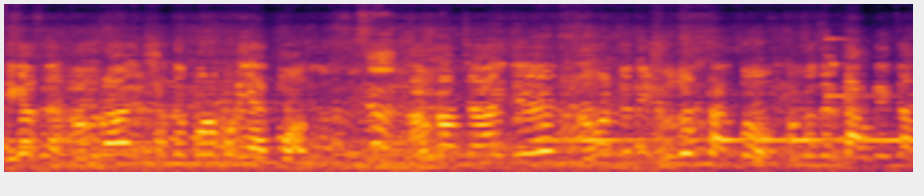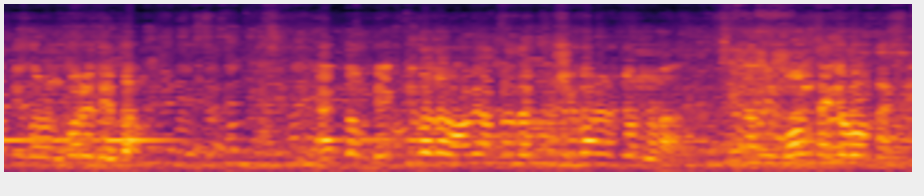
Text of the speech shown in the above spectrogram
ঠিক আছে? আমরা এর সাথে পুরোপুরি একমত। আমরা চাই যে আমার যদি সুযোগ থাকতো, আপনাদের কালকে জাতীয়করণ করে দিতাম। একদম ব্যক্তিগতভাবে আপনাদের খুশি করার জন্য না, এটা আমি মন থেকে বলতেছি।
